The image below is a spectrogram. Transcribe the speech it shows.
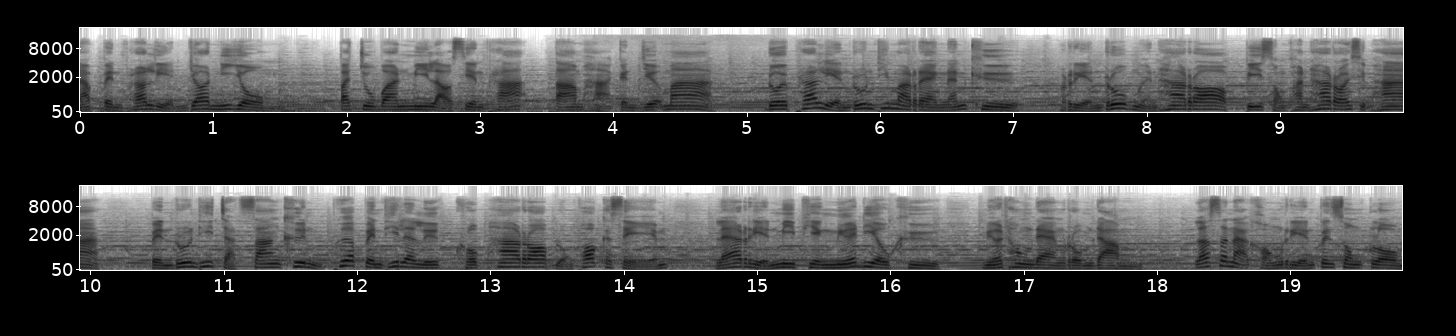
นับเป็นพระเหรียญยอดนิยม ปัจจุบันมีเหล่าเซียนพระตามหากันเยอะมาก โดยพระเหรียญรุ่นที่มาแรงนั้นคือ เหรียญรูปเหมือน 5 รอบ ปี 2515 เป็นรุ่นที่จัดสร้างขึ้นเพื่อเป็นที่ระลึกครบ 5 รอบหลวงพ่อเกษม และเหรียญมีเพียงเนื้อเดียวคือ เนื้อทองแดงรมดำ ลักษณะของเหรียญเป็นทรงกลม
